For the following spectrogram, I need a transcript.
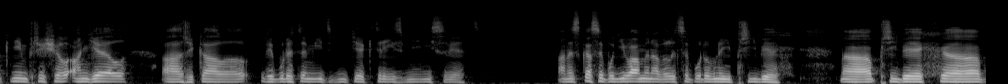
k ním přišel anděl a říkal, vy budete mít dítě, který změní svět. A dneska se podíváme na velice podobný příběh. Na příběh, eh,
